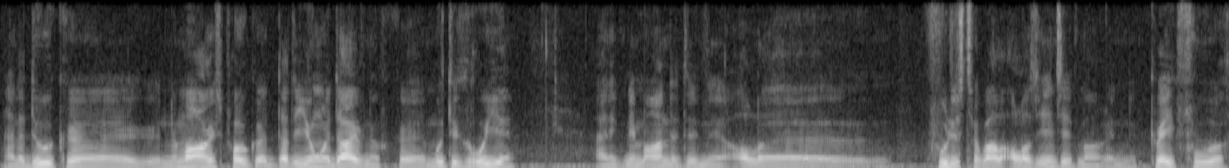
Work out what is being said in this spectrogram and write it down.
En dat doe ik uh, normaal gesproken dat de jonge duiven nog moeten groeien. En ik neem aan dat in alle voeders er wel alles in zit, maar in kweekvoer,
